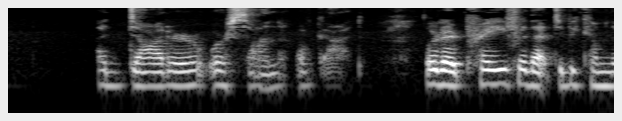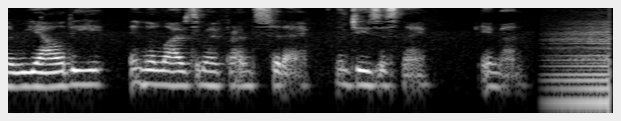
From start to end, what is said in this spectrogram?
a daughter or son of God. Lord, I pray for that to become the reality in the lives of my friends today. In Jesus' name, amen.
